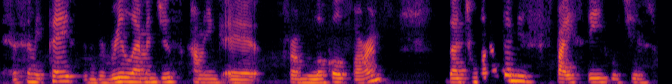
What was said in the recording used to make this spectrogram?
sesame paste and the real lemon juice coming uh, from local farms. But one of them is spicy, which is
